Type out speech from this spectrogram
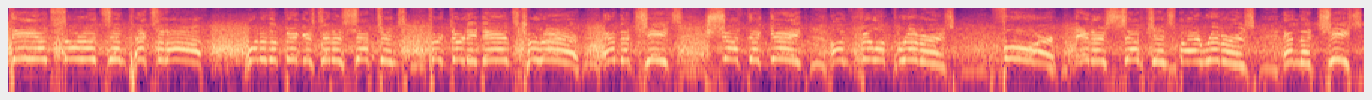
Dan Sorensen picks it off! One of the biggest interceptions for Dirty Dan's career! And the Chiefs shut the gate on Philip Rivers! Four interceptions by Rivers! And the Chiefs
